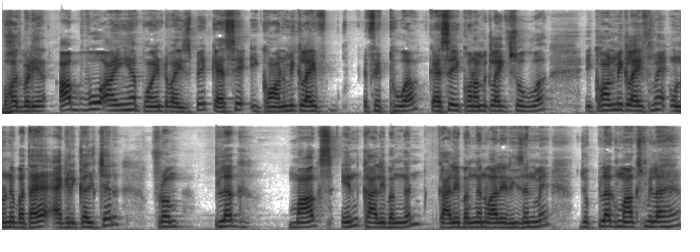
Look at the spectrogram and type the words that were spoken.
बहुत बढ़िया। अब वो आई हैं पॉइंट वाइज पे, कैसे इकोनॉमिक लाइफ इफ़ेक्ट हुआ, कैसे इकोनॉमिक लाइफ शो हुआ। इकोनॉमिक लाइफ में उन्होंने बताया agriculture from plough marks in Kalibangan Kalibangan वाले रीजन में जो प्लग मार्क्स मिला है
